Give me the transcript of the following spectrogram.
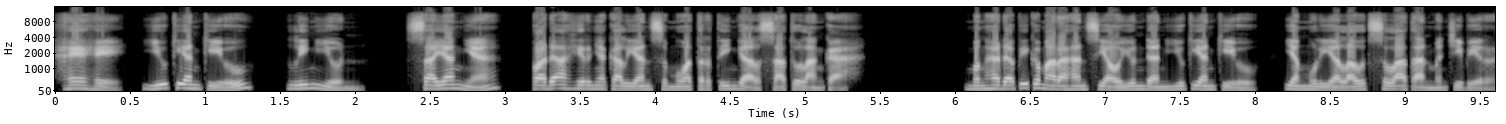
Hehe, Yukian Qiu, Ling Yun. Sayangnya, pada akhirnya kalian semua tertinggal satu langkah. Menghadapi kemarahan Xiao Yun dan Yukian Qiu, Yang Mulia Laut Selatan mencibir.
